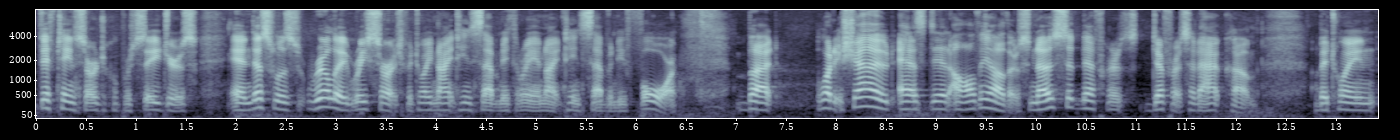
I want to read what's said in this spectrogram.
15 surgical procedures. And this was really research between 1973 and 1974. But what it showed, as did all the others, no significant difference in outcome between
